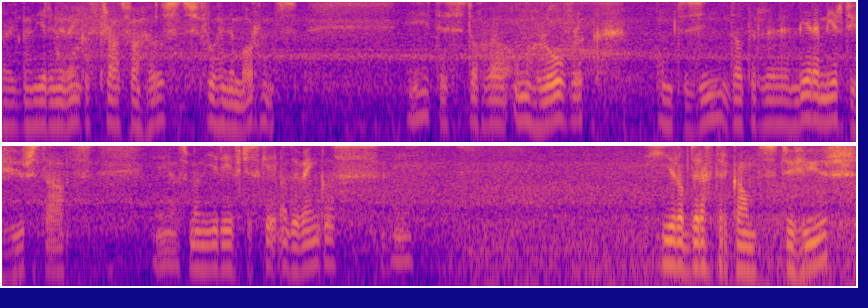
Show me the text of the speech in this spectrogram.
Ik ben hier in de winkelstraat van Hulst, vroeg in de morgens. het is toch wel ongelooflijk om te zien dat er eh, meer en meer te huur staat. als men hier eventjes kijkt naar de winkels. Hier op de rechterkant te huur.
